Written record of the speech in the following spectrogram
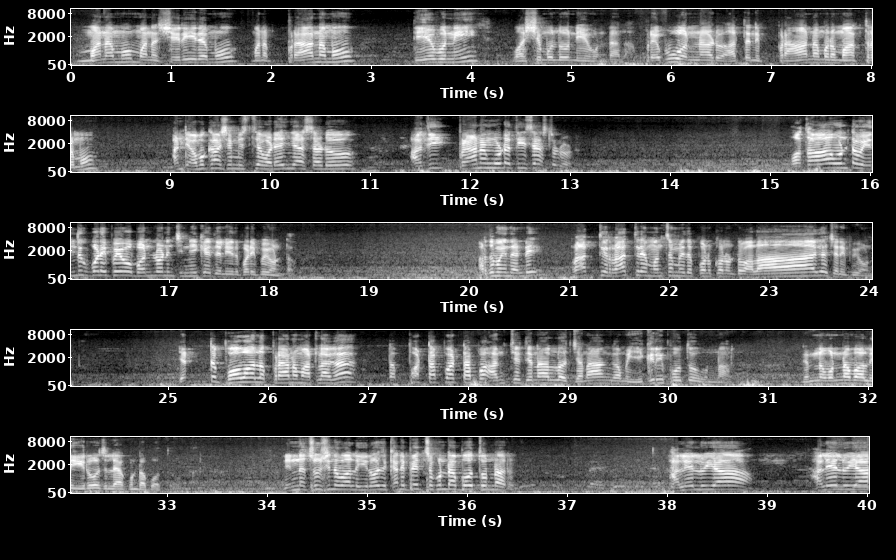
మనము మన శరీరము మన ప్రాణము దేవుని వశములోనే ఉండాల? ప్రభు అన్నాడు అతని ప్రాణమును మాత్రము. అంటే అవకాశం ఇస్తే వాడు ఏం చేస్తాడు? అది ప్రాణం కూడా తీసేస్తాడు వాడు. పోతా ఉంటావు. ఎందుకు పడిపోయావు బండిలో నుంచి నీకే తెలియదు. పడిపోయి ఉంటావు. అర్థమైందండి? రాత్రి రాత్రే మంచం మీద పనుకొని ఉంటావు అలాగే చనిపోయి ఉంటావు. ఎట్ట పోవాలో ప్రాణం అట్లాగా టప్ప టప్ప టప్ప అంత్య దినాల్లో జనాంగం ఎగిరిపోతూ ఉన్నారు. నిన్న ఉన్న వాళ్ళు ఈరోజు లేకుండా పోతూ ఉన్నారు. నిన్న చూసిన వాళ్ళు ఈరోజు కనిపించకుండా పోతున్నారు. Hallelujah hallelujah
